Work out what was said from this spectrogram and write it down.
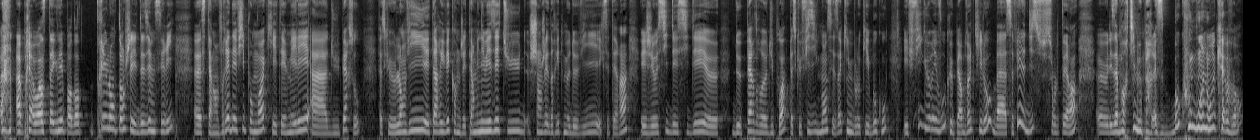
Après avoir stagné pendant très longtemps chez Deuxième Série, euh, c'était un vrai défi pour moi qui était mêlé à du perso. Parce que l'envie est arrivée quand j'ai terminé mes études, changé de rythme de vie, etc. Et j'ai aussi décidé euh, de perdre du poids parce que physiquement, c'est ça qui me bloquait beaucoup. Et figurez-vous que perdre 20 kilos, bah, ça fait la 10 sur le terrain. Euh, les amortis me paraissent beaucoup moins loin qu'avant.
